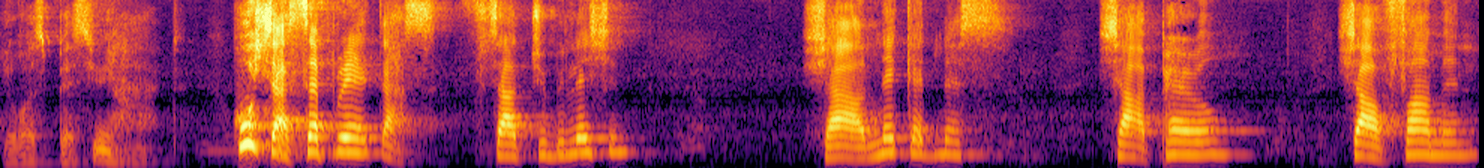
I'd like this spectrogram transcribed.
he was pursuing hard. Who shall separate us? Shall tribulation? Shall nakedness? Shall peril? Shall famine?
